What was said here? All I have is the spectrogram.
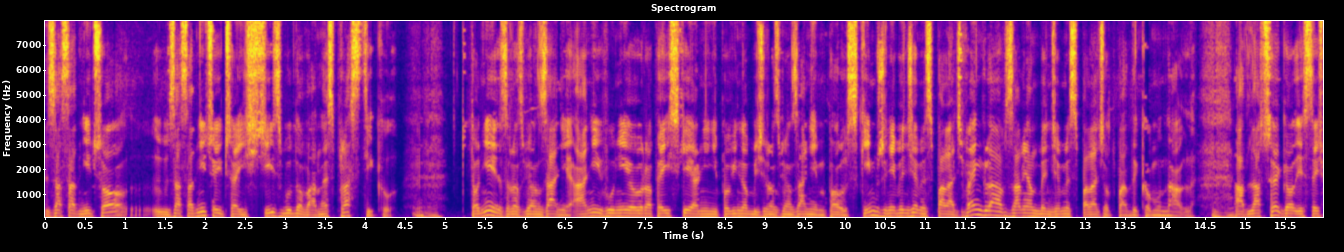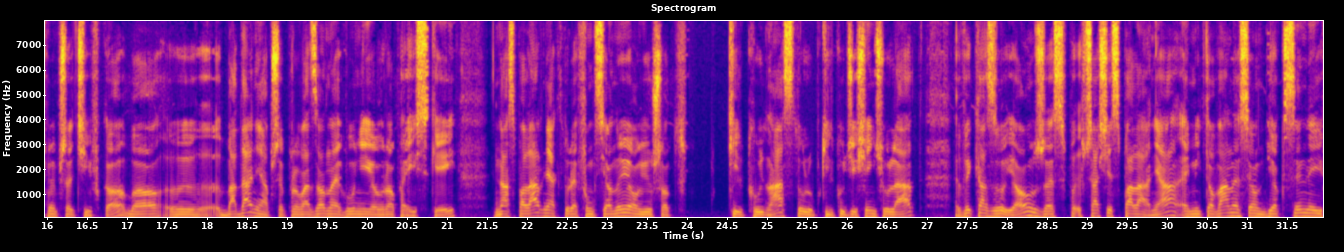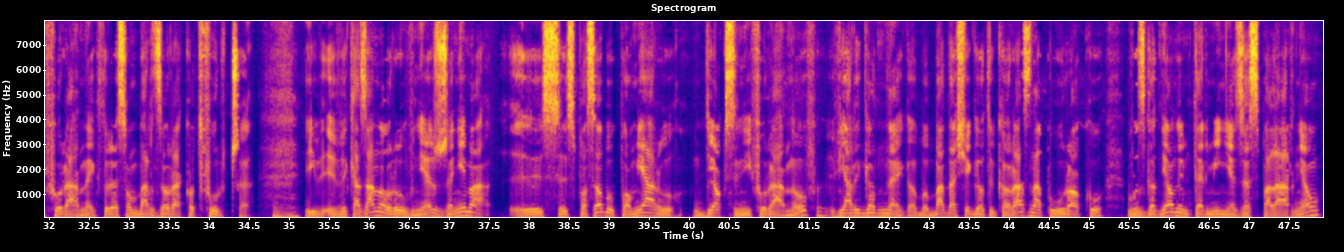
zasadniczo, w zasadniczej części zbudowane z plastiku. To nie jest rozwiązanie ani w Unii Europejskiej, ani nie powinno być rozwiązaniem polskim, że nie będziemy spalać węgla, a w zamian będziemy spalać odpady komunalne. A dlaczego jesteśmy przeciwko? Bo y, badania przeprowadzone w Unii Europejskiej na spalarniach, które funkcjonują już od kilkunastu lub kilkudziesięciu lat wykazują, że w czasie spalania emitowane są dioksyny i furany, które są bardzo rakotwórcze. I y, wykazano również, że nie ma y, s- sposobu pomiaru dioksyn i furanów wiarygodnego, bo bada się go tylko raz na pół roku w uzgodnionym terminie ze spalarnią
